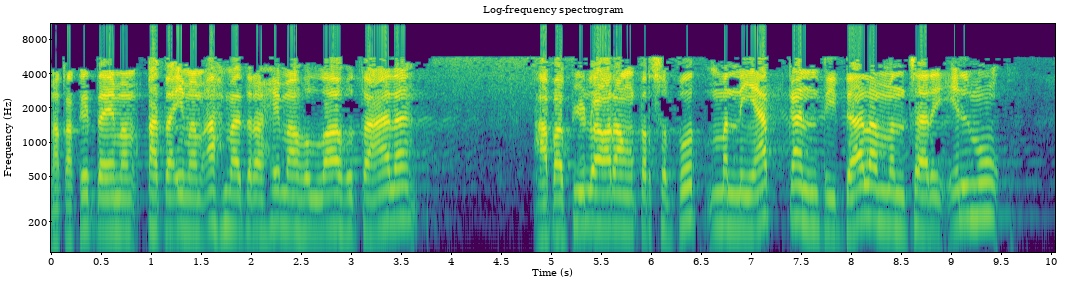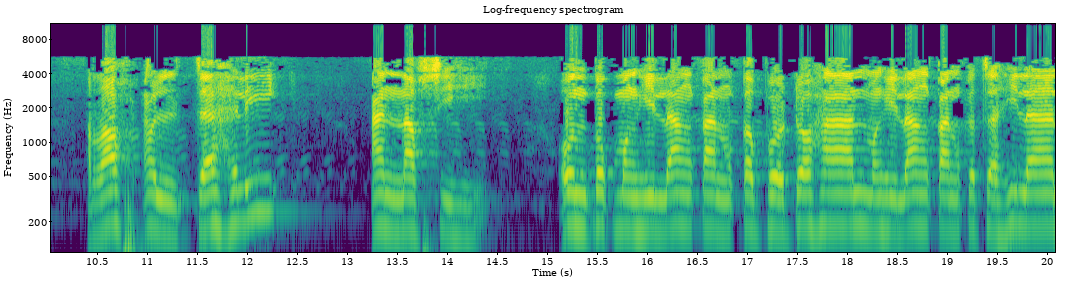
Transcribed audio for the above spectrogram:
maka kita Imam kata Imam Ahmad rahimahullahu taala apabila orang tersebut meniatkan di dalam mencari ilmu raf'ul jahli an nafsihi untuk menghilangkan kebodohan, menghilangkan kejahilan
